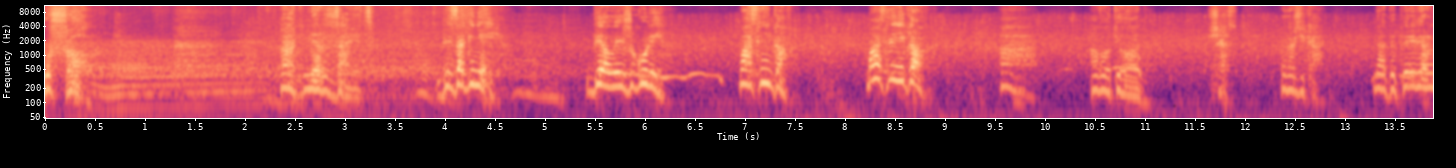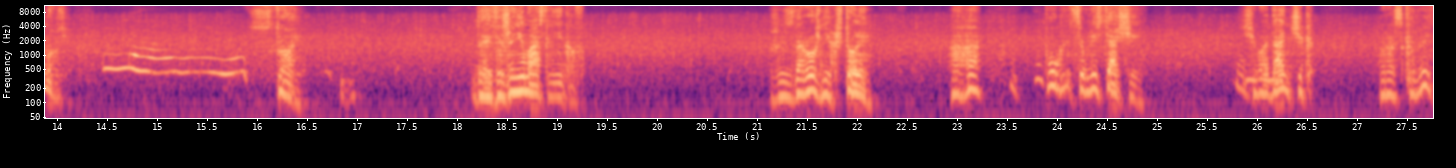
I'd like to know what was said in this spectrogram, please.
Ушел. А, мерзавец. Без огней. Белые «Жигули». Масленников! Масленников! А, а вот и он. Сейчас, подожди-ка. Надо перевернуть. Стой. Да это же не Масленников. Железнодорожник, что ли? Ага, пуговицы блестящие. Чемоданчик раскрыт.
